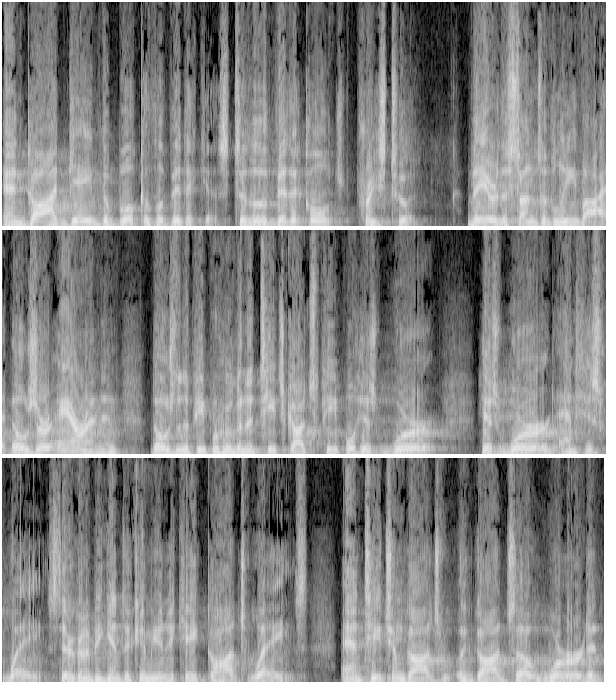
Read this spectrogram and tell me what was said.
And God gave the book of Leviticus to the Levitical priesthood. They are the sons of Levi. Those are Aaron, and those are the people who are going to teach God's people His word, His word, and His ways. They're going to begin to communicate God's ways and teach them God's, God's uh, word and,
